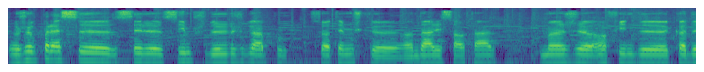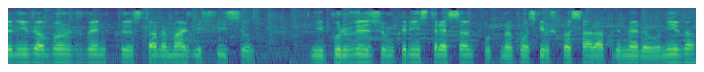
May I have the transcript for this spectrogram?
o jogo parece ser simples de jogar porque só temos que andar e saltar mas uh, ao fim de cada nível vamos vendo que se torna mais difícil e por vezes um bocadinho estressante porque não conseguimos passar à primeira o nível.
